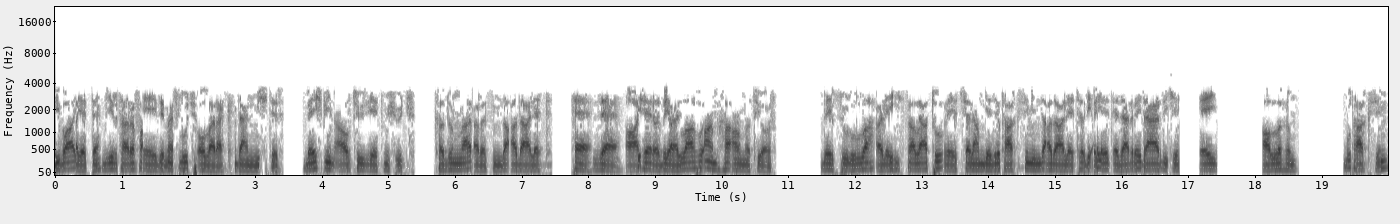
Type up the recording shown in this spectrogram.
rivayette bir tarafa eğrime suç olarak denmiştir. 5673 Kadınlar arasında adalet H.Z. Ayşe radıyallahu anha anlatıyor. Resulullah aleyhissalatu vesselam gece taksiminde adalete riayet eder ve derdi ki, Ey Allah'ım! Bu taksim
